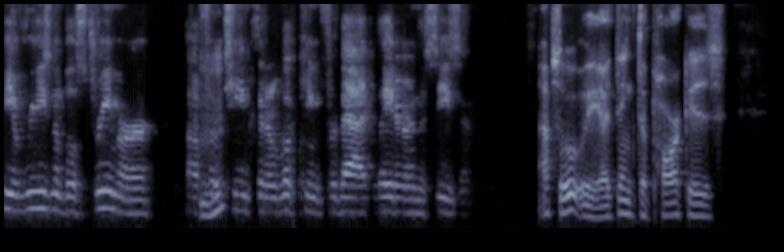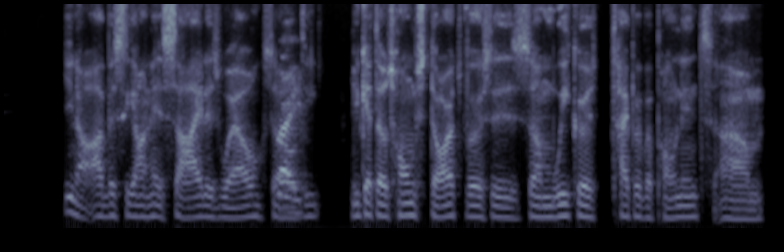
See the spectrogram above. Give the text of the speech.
be a reasonable streamer uh, for Mhm. teams that are looking for that later in the season. Absolutely. I think the park is, you know, obviously on his side as well. So Right. the, you get those home starts versus some weaker type of opponents, um,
